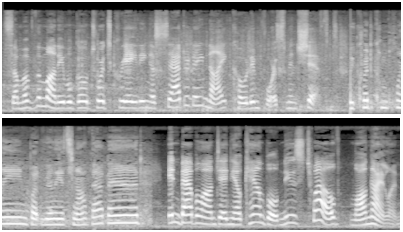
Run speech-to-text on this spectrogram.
And some of the money will go towards creating a Saturday night code enforcement shift. We could complain, but really it's not that bad. In Babylon, Danielle Campbell, News 12, Long Island.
